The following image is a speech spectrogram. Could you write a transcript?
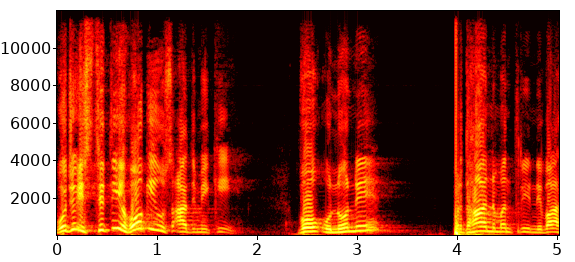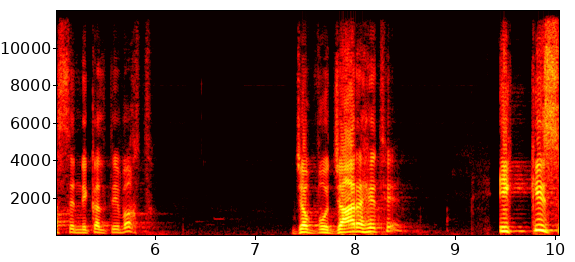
वो जो स्थिति होगी उस आदमी की, वो उन्होंने प्रधानमंत्री निवास से निकलते वक्त, जब वो जा रहे थे 21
